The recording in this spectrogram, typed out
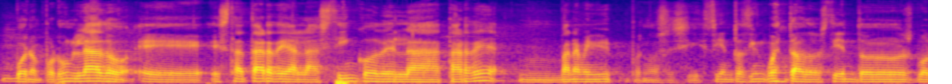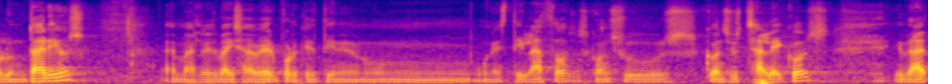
Bueno, por un lado, eh, esta tarde a las 5 de la tarde mm, van a venir, pues no sé si 150 o 200 voluntarios. Además les vais a ver porque tienen un, estilazo con sus, con sus chalecos. Y da,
